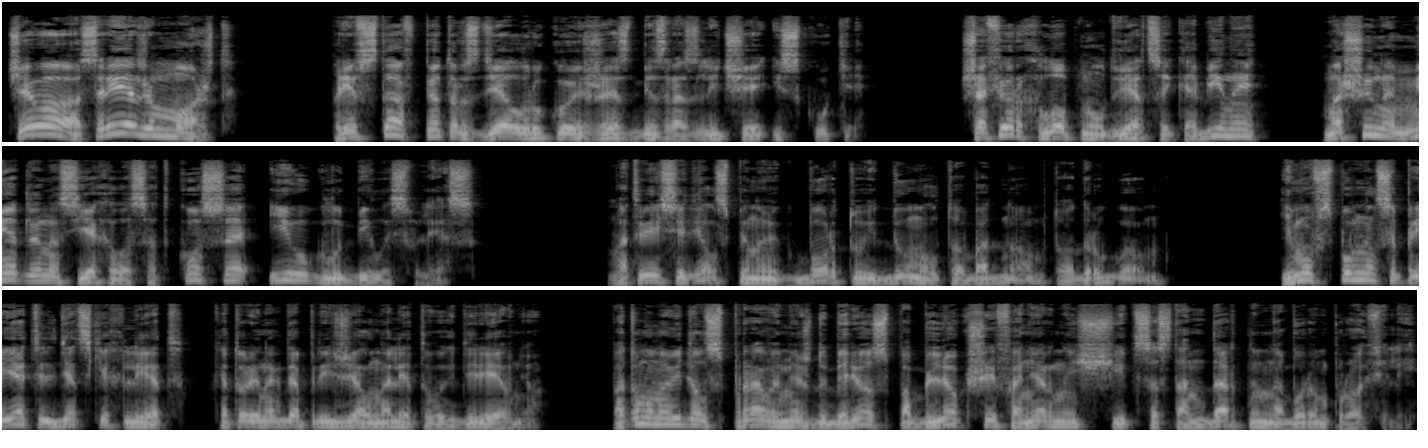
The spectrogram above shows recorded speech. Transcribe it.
«Чего, срежем, может?» Привстав, Петр сделал рукой жест безразличия и скуки. Шофер хлопнул дверцей кабины, машина медленно съехала с откоса и углубилась в лес. Матвей сидел спиной к борту и думал то об одном, то о другом. Ему вспомнился приятель детских лет, который иногда приезжал на лето в их деревню. Потом он увидел справа между берез поблекший фанерный щит со стандартным набором профилей.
